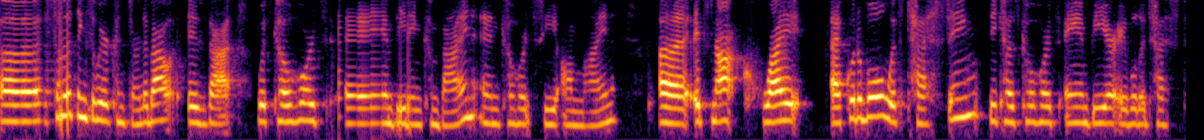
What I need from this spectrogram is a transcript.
Uh, some of the things that we were concerned about is that with cohorts A and B being combined and cohort C online, uh, it's not quite equitable with testing because cohorts A and B are able to test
